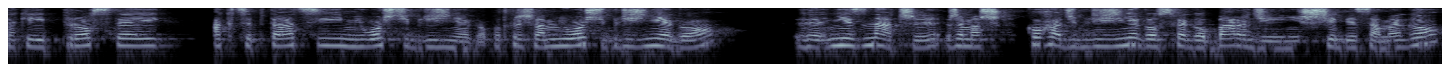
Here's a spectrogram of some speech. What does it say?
takiej prostej akceptacji miłości bliźniego. Podkreślam, miłość bliźniego nie znaczy, że masz kochać bliźniego swego bardziej niż siebie samego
